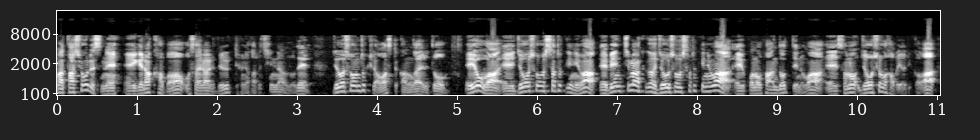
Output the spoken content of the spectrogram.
まあ多少ですね、下落幅は抑えられてるっていうような形になるので、上昇の時と合わせて考えると、要は、上昇した時には、ベンチマークが上昇した時には、このファンドっていうのは、その上昇幅よりかは、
